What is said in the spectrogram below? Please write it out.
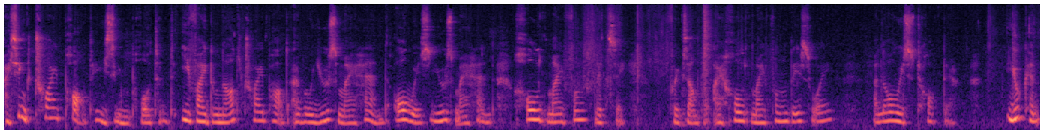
I think tripod is important. If I do not tripod, I will use my hand, always use my hand, hold my phone. Let's say, for example, I hold my phone this way and always talk there. You can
